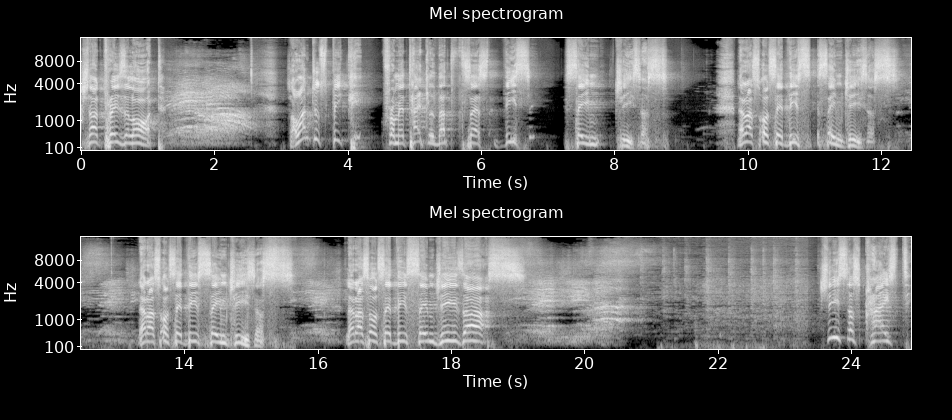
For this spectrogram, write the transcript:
Shout praise the Lord. So I want to speak from a title that says, This same Jesus. Let us all say, This same Jesus. Let us all say, This same Jesus. Let us all say, This same Jesus. Jesus Christ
